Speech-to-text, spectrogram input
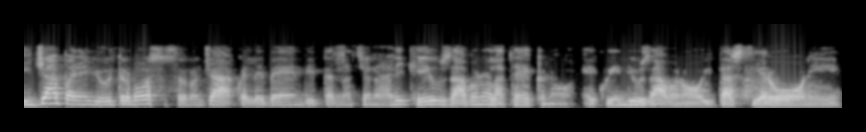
I Japan e gli Ultravox sono già quelle band internazionali che usavano la techno e quindi usavano i tastieroni,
